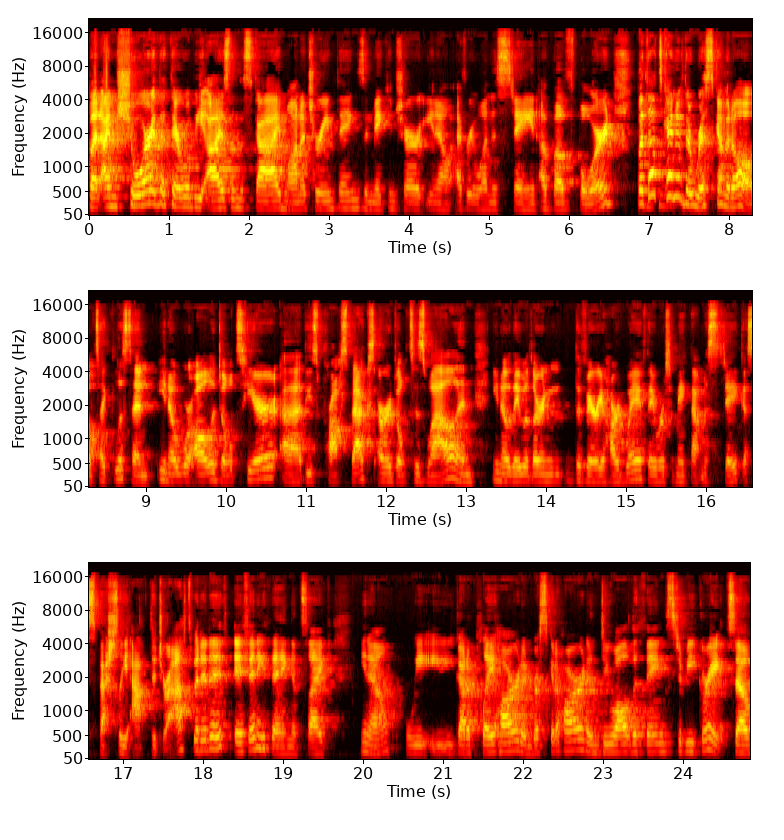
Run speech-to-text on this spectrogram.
but i'm sure that there will be eyes in the sky monitoring things and making sure you know everyone is staying above board. But that's kind of the risk of it all. It's like listen you know we're all adults here. Uh, these prospects are adults as well. And you know they would learn the very hard way if they were to make that mistake especially at the draft. But it, if, if anything it's like you know, we you got to play hard and risk it hard and do all the things to be great. So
